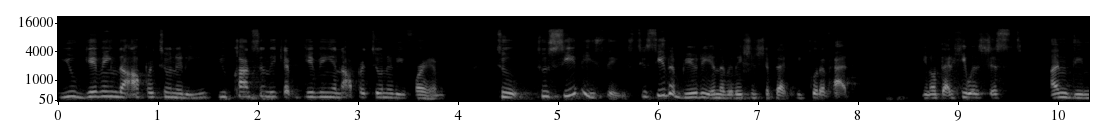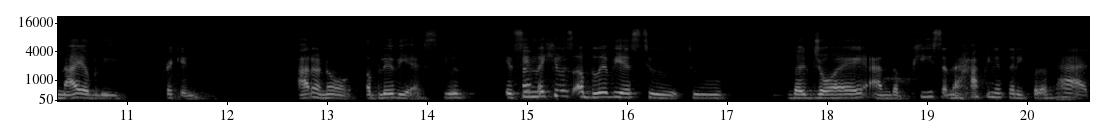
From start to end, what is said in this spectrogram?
you giving the opportunity. You, you constantly kept giving an opportunity for him to to see these things, to see the beauty in the relationship that he could have had. You know, that he was just undeniably freaking, I don't know, oblivious. He was, it seemed like he was oblivious to to the joy and the peace and the happiness that he could have had.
